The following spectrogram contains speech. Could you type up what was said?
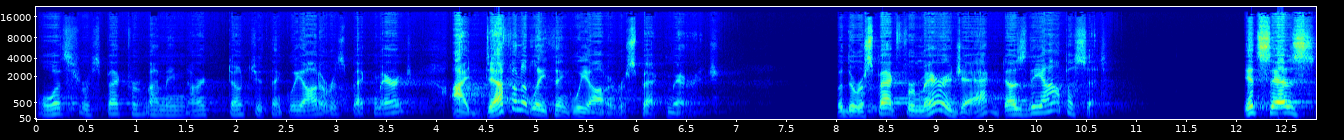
What's respect for, I mean, aren't, don't you think we ought to respect marriage? I definitely think we ought to respect marriage. But the Respect for Marriage Act does the opposite. It says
